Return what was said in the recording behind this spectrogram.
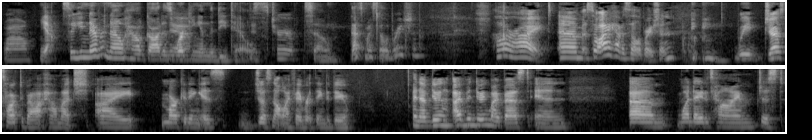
Wow. yeah so you never know how god is Yeah. working in the details It's true. so that's my celebration All right. Um, so I have a celebration. we just talked about how much I marketing is just not my favorite thing to do. And I'm doing I've been doing my best in um one day at a time, just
